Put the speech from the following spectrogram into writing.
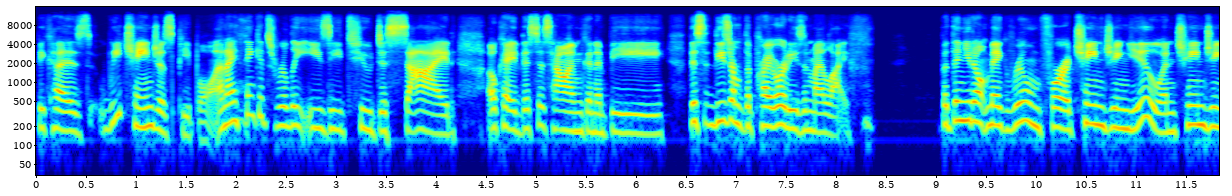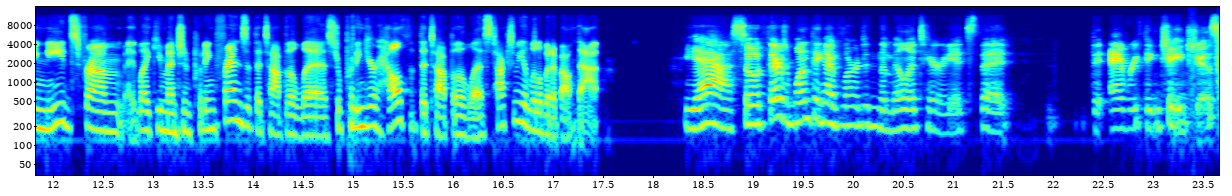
because we change as people. And I think it's really easy to decide, okay, this is how I'm going to be this these are the priorities in my life. But then you don't make room for a changing you and changing needs from like you mentioned putting friends at the top of the list or putting your health at the top of the list. Talk to me a little bit about that. Yeah. So if there's one thing i've learned in the military it's that that everything changes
